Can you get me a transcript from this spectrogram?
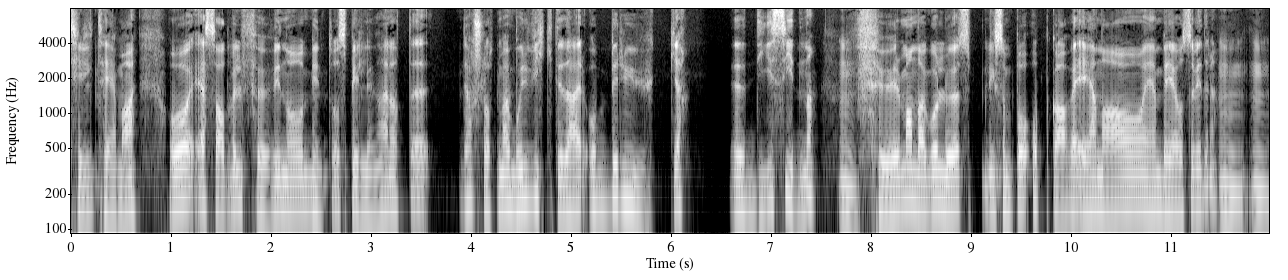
til, temaet. Og jeg sa det vel før vi nå begynte å spille inn her, at det, det har slått meg hvor viktig det er å bruke eh, de sidene, mm. før man da går løs liksom, på oppgave 1A og 1B osv. Mm, mm.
